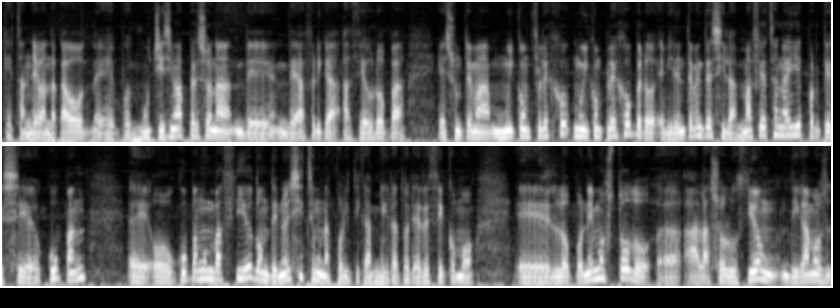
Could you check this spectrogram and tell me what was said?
que están llevando a cabo pues muchísimas personas de, de, África hacia Europa es un tema muy complejo, muy complejo, pero evidentemente si las mafias están ahí es porque se ocupan eh, ocupan un vacío donde no existen unas políticas migratorias. Es decir, como eh, lo ponemos todo eh, a la solución, digamos,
